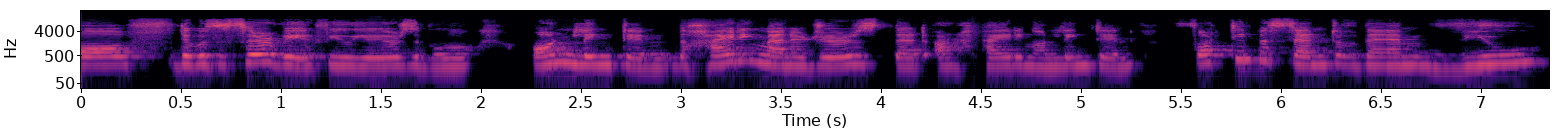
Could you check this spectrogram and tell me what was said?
of there was a survey a few years ago on linkedin the hiring managers that are hiring on linkedin 40% of them view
